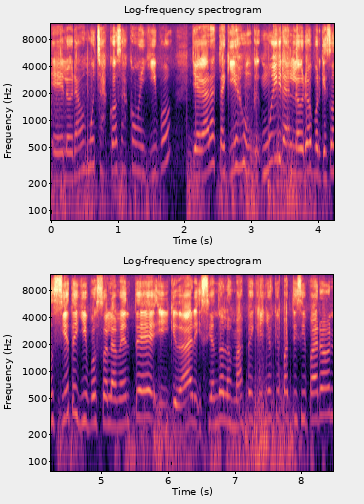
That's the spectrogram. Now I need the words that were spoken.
Eh, logramos muchas cosas como equipo. Llegar hasta aquí es un muy gran logro porque son siete equipos solamente y quedar y siendo los más pequeños que participaron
